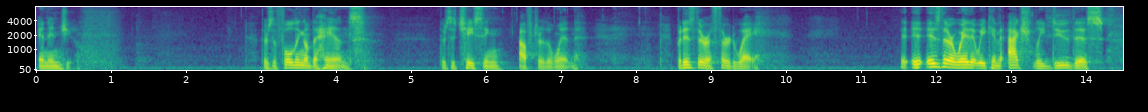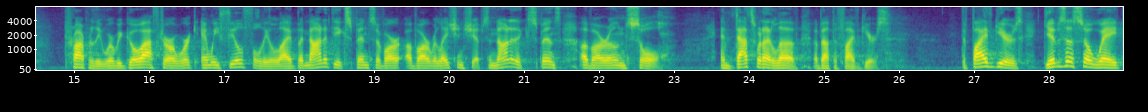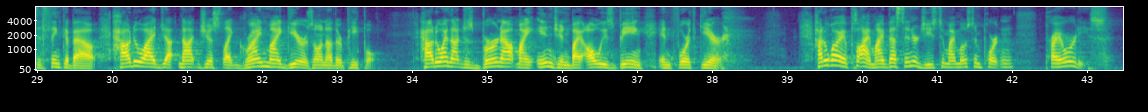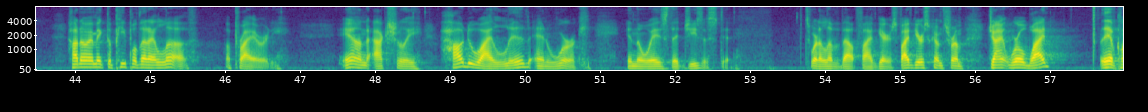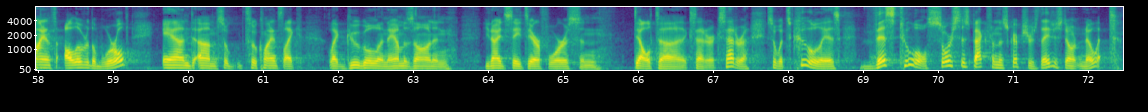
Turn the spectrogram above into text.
and in you. There's a folding of the hands, there's a chasing after the wind. But is there a third way? Is there a way that we can actually do this properly, where we go after our work and we feel fully alive, but not at the expense of our, of our relationships and not at the expense of our own soul? And that's what I love about the five gears. The five gears gives us a way to think about how do I not just like grind my gears on other people? How do I not just burn out my engine by always being in fourth gear? How do I apply my best energies to my most important priorities? How do I make the people that I love a priority? And actually, how do I live and work in the ways that Jesus did? That's what I love about Five Gears. Five Gears comes from Giant Worldwide. They have clients all over the world. And um, so, so clients like, like Google and Amazon and United States Air Force and Delta, et cetera, et cetera. So what's cool is this tool sources back from the scriptures. They just don't know it.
